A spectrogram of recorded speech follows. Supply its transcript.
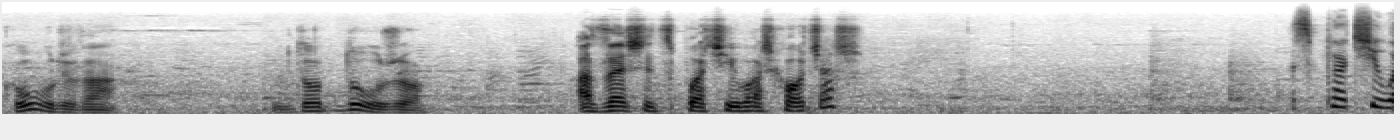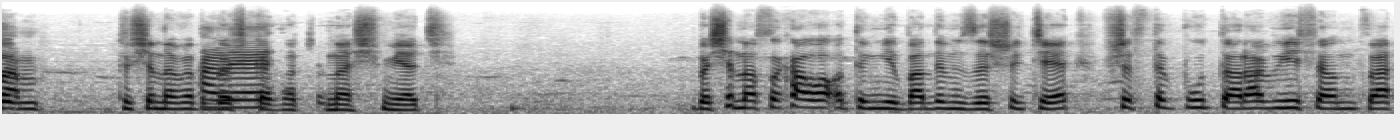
Kurwa. To dużo. A zeszyt spłaciłaś chociaż? Spłaciłam. Tu się nawet Ale- Gośka zaczyna śmiać. Bo się nasłuchała o tym niebanym zeszycie przez te półtora miesiąca,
